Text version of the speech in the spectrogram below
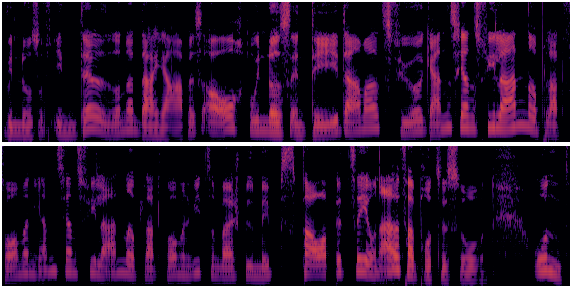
Windows auf Intel, sondern da gab es auch Windows NT damals für ganz, ganz viele andere Plattformen, ganz, ganz viele andere Plattformen, wie zum Beispiel MIPS, PowerPC und Alpha-Prozessoren. Und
